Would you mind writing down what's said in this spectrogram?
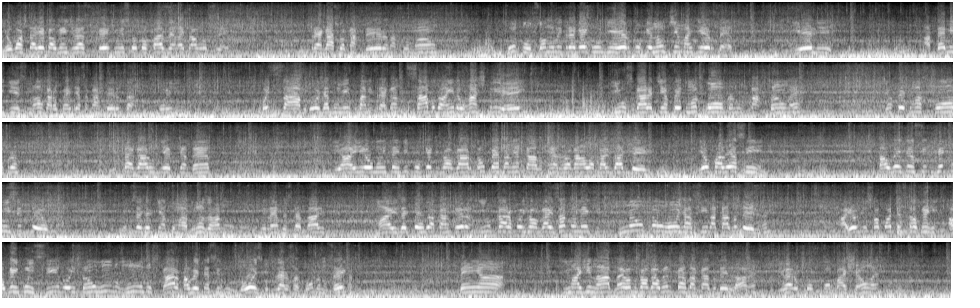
E eu gostaria que alguém tivesse feito isso que eu estou fazendo aí para você. Entregar a sua carteira na sua mão, com tudo. Só não entreguei com o dinheiro porque não tinha mais dinheiro dentro. E ele até me disse, não cara, eu perdi essa carteira, tá, foi, foi sábado, hoje é domingo que tá me entregando, sábado ainda eu rastreei e os caras tinham feito uma compra no cartão, né? Tinham feito umas compras e pegaram o dinheiro que tinha dentro. E aí eu não entendi por que, que jogaram tão perto da minha casa, queriam jogar na localidade dele. E eu falei assim, Talvez tenha sido gente conhecido teu. Eu não sei se ele tinha tomado umas, eu já não, não me lembro desse detalhe. Mas ele perdeu a carteira e o cara foi jogar exatamente não tão longe assim da casa dele, né? Aí eu disse, só pode ter sido alguém, alguém conhecido, ou então um, do, um dos caras, talvez tenha sido dois que fizeram essa compra, não sei. Tenha imaginado, né? Vamos jogar o menos perto da casa dele lá, né? Tiveram um pouco de compaixão, né?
